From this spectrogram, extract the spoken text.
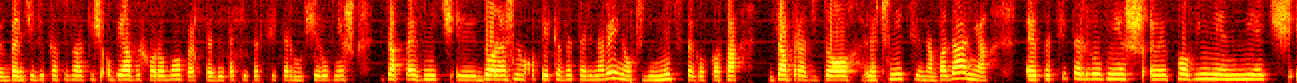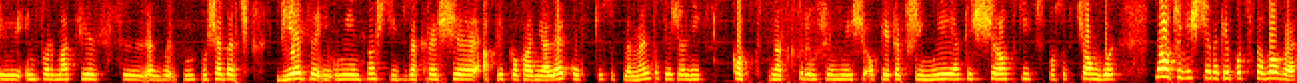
y, będzie wykazywał jakieś objawy chorobowe, wtedy taki pet musi również zapewnić y, doraźną opiekę weterynaryjną, czyli móc tego kota zabrać do lecznicy na badania, E, PECITER również e, powinien mieć e, informacje, z, jakby posiadać wiedzę i umiejętności w zakresie aplikowania leków czy suplementów, jeżeli kot, nad którym przejmuje się opiekę, przyjmuje jakieś środki w sposób ciągły. No oczywiście takie podstawowe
